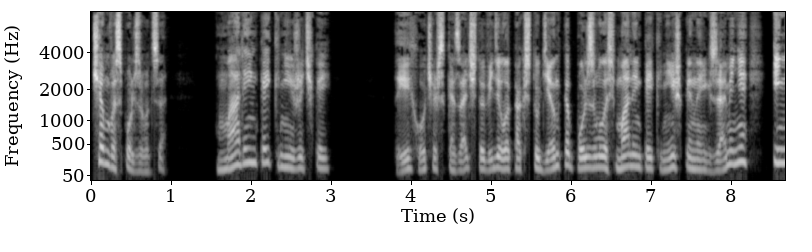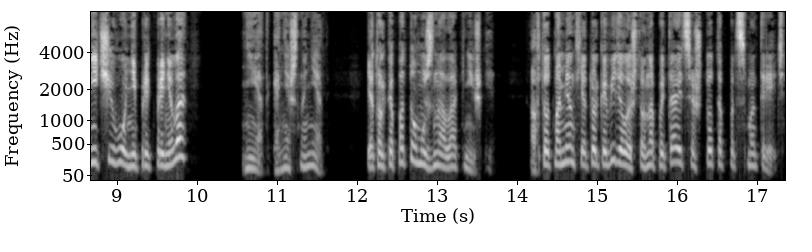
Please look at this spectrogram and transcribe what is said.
Чем воспользоваться? Маленькой книжечкой. Ты хочешь сказать, что видела, как студентка пользовалась маленькой книжкой на экзамене и ничего не предприняла? Нет, конечно, нет. Я только потом узнала о книжке. А в тот момент я только видела, что она пытается что-то подсмотреть.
